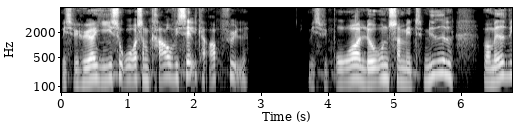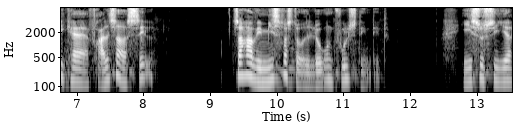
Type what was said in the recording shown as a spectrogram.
Hvis vi hører Jesu ord som krav, vi selv kan opfylde, hvis vi bruger loven som et middel, hvormed vi kan frelse os selv, så har vi misforstået loven fuldstændigt. Jesus siger,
